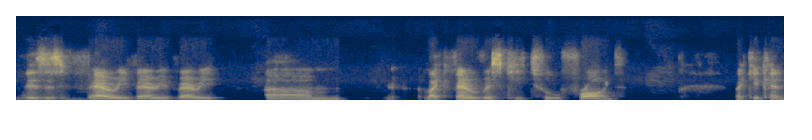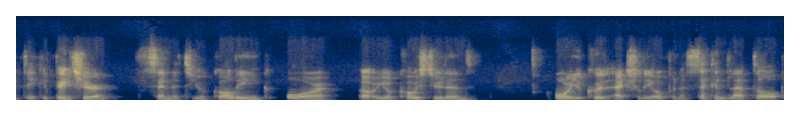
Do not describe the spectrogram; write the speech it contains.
this is very, very, very um, like very risky to fraud. Like you can take a picture, send it to your colleague or, or your co-student, or you could actually open a second laptop.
